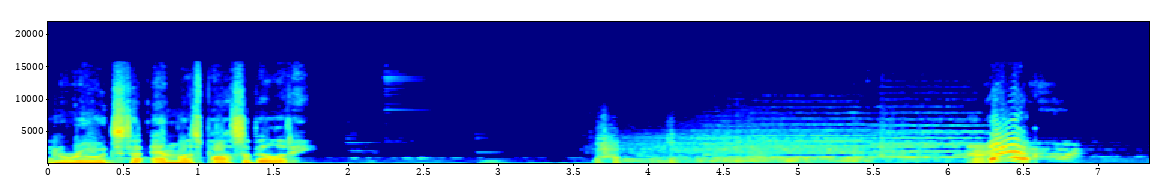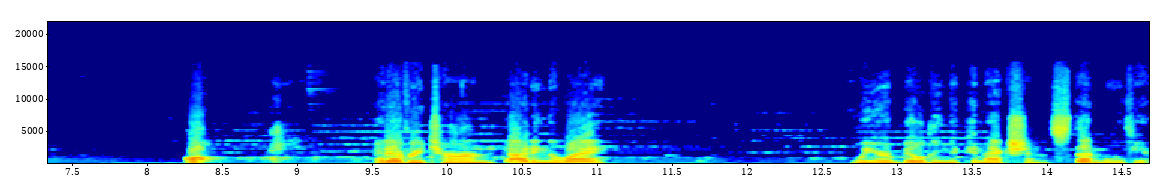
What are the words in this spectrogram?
and roads to endless possibility. At every turn, guiding the way, we are building the connections that move you.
